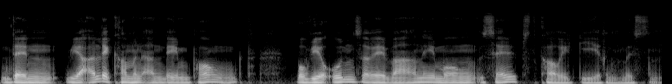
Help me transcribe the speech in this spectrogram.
Denn wir alle kommen an dem Punkt, wo wir unsere Wahrnehmung selbst korrigieren müssen.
